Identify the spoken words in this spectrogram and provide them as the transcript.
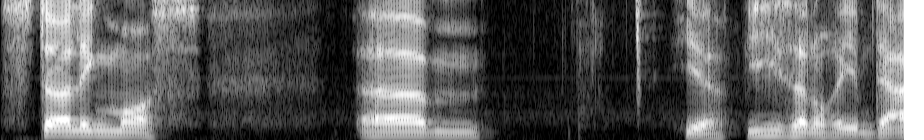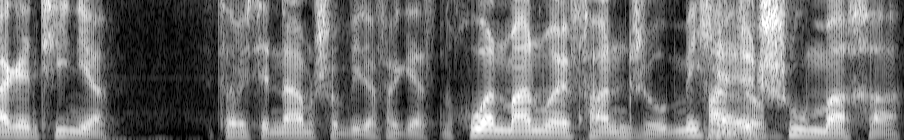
Sterling Moss, ähm, hier, wie hieß er noch eben, der Argentinier. Jetzt habe ich den Namen schon wieder vergessen, Juan Manuel Fangio, Michael Fangio. Schumacher,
